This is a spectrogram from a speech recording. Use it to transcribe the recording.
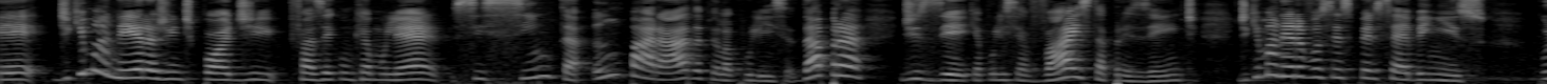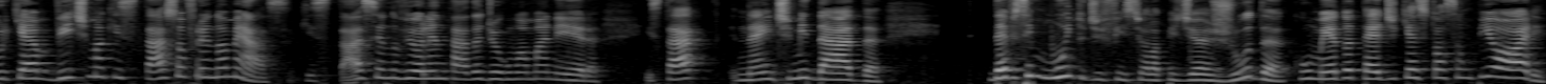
É, de que maneira a gente pode fazer com que a mulher se sinta amparada pela polícia? Dá para dizer que a polícia vai estar presente? De que maneira vocês percebem isso? Porque a vítima que está sofrendo ameaça, que está sendo violentada de alguma maneira, está né, intimidada, deve ser muito difícil ela pedir ajuda, com medo até de que a situação piore.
